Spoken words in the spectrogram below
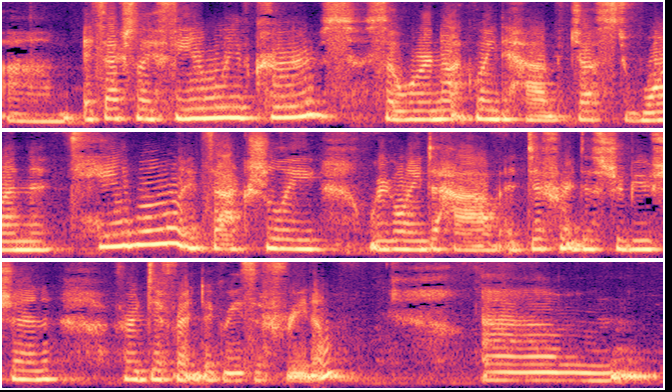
Um, it's actually a family of curves, so we're not going to have just one table. It's actually, we're going to have a different distribution for different degrees of freedom. Um,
